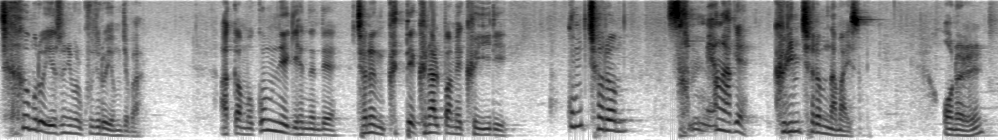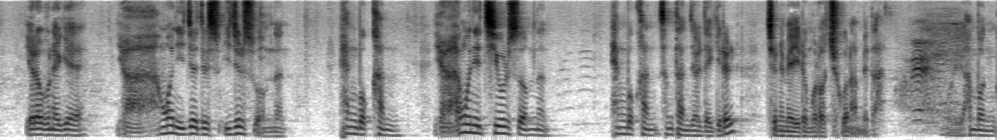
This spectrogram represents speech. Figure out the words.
처음으로 예수님을 구주로 영접한 아까 뭐 꿈 얘기했는데 저는 그때 그날 밤에 그 일이 꿈처럼 선명하게 그림처럼 남아 있습니다. 오늘 여러분에게 영원히 잊어질 수, 잊을 수 없는 행복한 영원히 지울 수 없는 행복한 성탄절 되기를 주님의 이름으로 축원합니다. 우리 한번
